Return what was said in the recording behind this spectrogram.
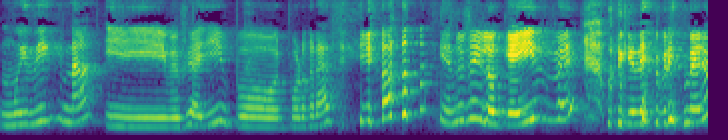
muy digna y me fui allí por, por gracia. Yo no sé lo que hice, porque de primero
